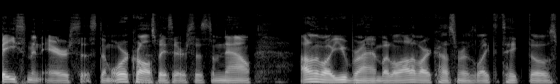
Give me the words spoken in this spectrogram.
basement air system or crawl space air system. Now, I don't know about you, Brian, but a lot of our customers like to take those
